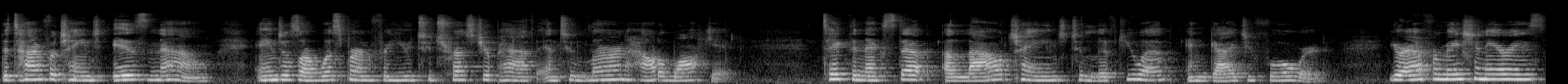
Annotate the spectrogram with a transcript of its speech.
The time for change is now. Angels are whispering for you to trust your path and to learn how to walk it. Take the next step. Allow change to lift you up and guide you forward. Your affirmation, Aries,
